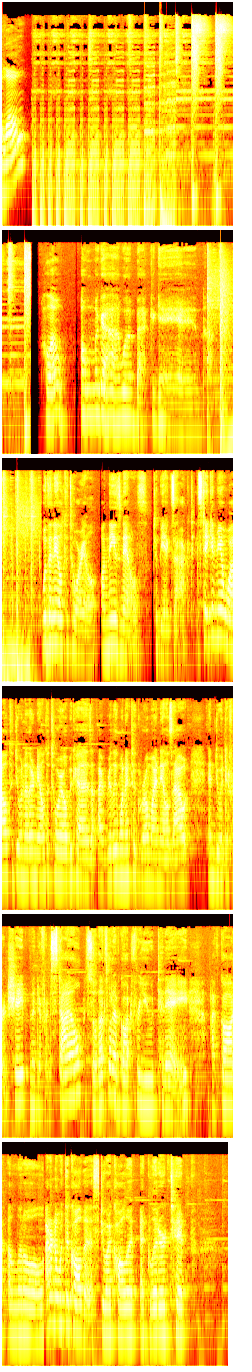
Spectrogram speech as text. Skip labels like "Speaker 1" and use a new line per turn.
Hello? Hello? Oh my god, we're back again. With a nail tutorial on these nails, to be exact. It's taken me a while to do another nail tutorial because I really wanted to grow my nails out and do a different shape and a different style. So that's what I've got for you today. I've got a little, I don't know what to call this. Do I call it a glitter tip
